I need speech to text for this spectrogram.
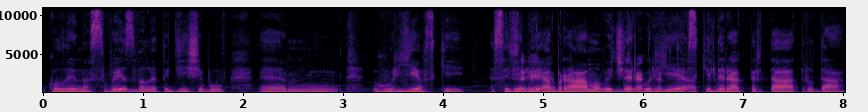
коли нас визвали, тоді ще був ем, Гур'євський Савілій Абрамович, директор Гур'євський театру. директор театру. Да,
